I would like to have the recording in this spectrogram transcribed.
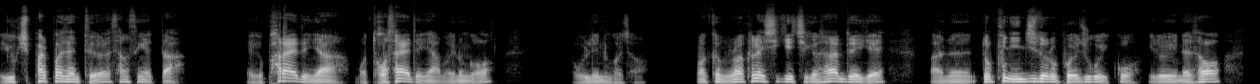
68% 상승했다. 이거 팔아야 되냐, 뭐 더 사야 되냐, 뭐 이런 거 올리는 거죠. 그만큼 루나 클래식이 지금 사람들에게 많은 높은 인지도를 보여주고 있고 이로 인해서 네,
